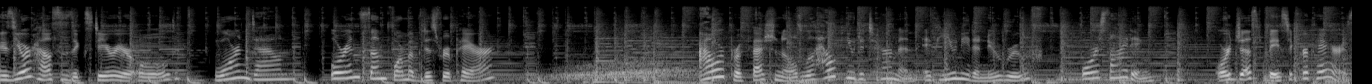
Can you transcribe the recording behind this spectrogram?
Is your house's exterior old, worn down, or in some form of disrepair? Our professionals will help you determine if you need a new roof, or siding, or just basic repairs.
